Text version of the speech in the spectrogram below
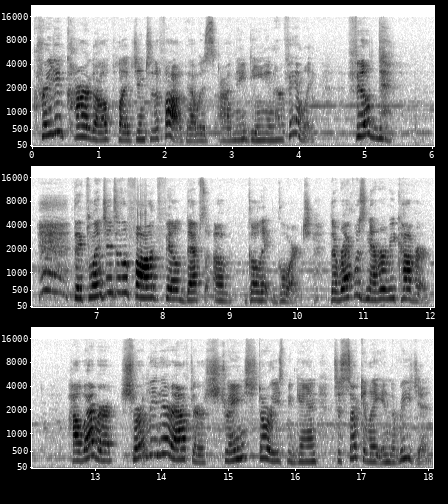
crated cargo plunged into the fog. That was uh, Nadine and her family. Filled, they plunged into the fog-filled depths of Gullet Gorge. The wreck was never recovered. However, shortly thereafter, strange stories began to circulate in the region.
